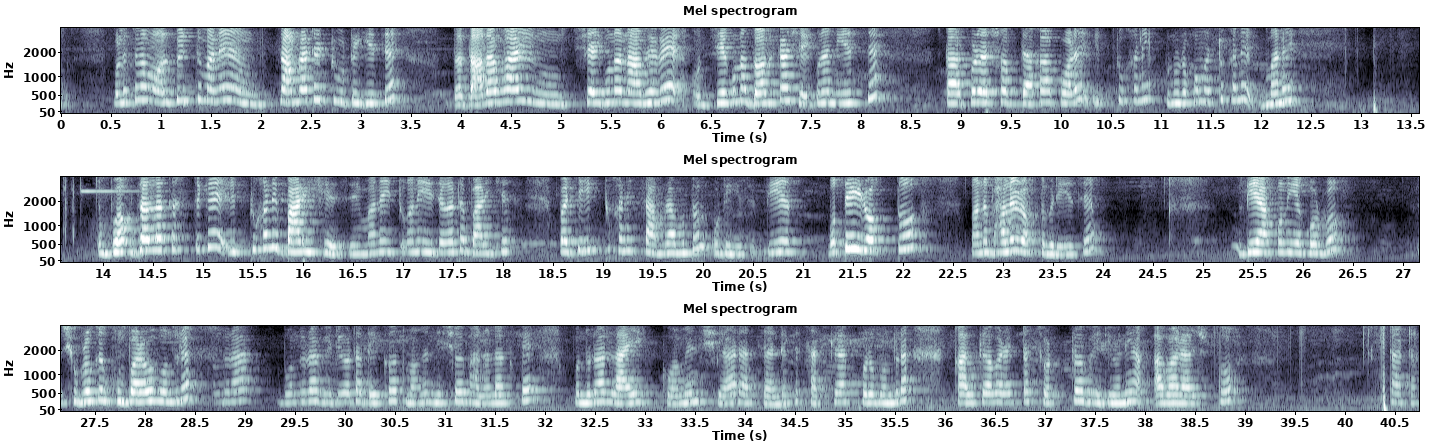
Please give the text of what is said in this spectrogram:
বলেছিলাম অল্প একটু মানে চামড়াটা একটু উঠে গিয়েছে। তা দাদা ভাই সেইগুলো না ভেবে যেগুলো দরকার সেইগুলো নিয়ে এসছে। তারপরে সব দেখার পরে একটুখানি, কোনো রকম একটুখানি মানে বকজাল্লার কাছ থেকে একটুখানি বাড়ি খেয়েছে মানে একটুখানি এই জায়গাটা বাড়ি খেয়েছে বাড়িতে একটুখানি চামড়া মতন উঠে গেছে। দিয়ে ওতেই রক্ত মানে ভালোই রক্ত বেরিয়েছে দিয়ে এখন ইয়ে করব, শুভ্রকে ঘুম পাড়াবো বন্ধুরা। বন্ধুরা বন্ধুরা, ভিডিওটা দেখো, তোমাদের নিশ্চয়ই ভালো লাগবে। বন্ধুরা লাইক কমেন্ট শেয়ার আর চ্যানেলটাকে সাবস্ক্রাইব করো বন্ধুরা। কালকে আবার একটা ছোট্ট ভিডিও নিয়ে আবার আসব। টাটা।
